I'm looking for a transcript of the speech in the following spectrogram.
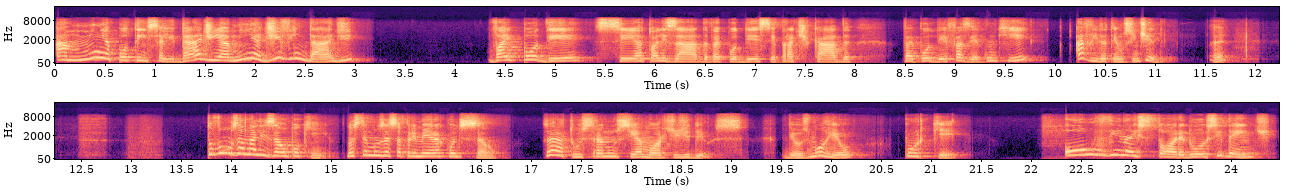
a minha potencialidade e a minha divindade vai poder ser atualizada, vai poder ser praticada, vai poder fazer com que a vida tenha um sentido. Né? Vamos analisar um pouquinho. Nós temos essa primeira condição. Zaratustra anuncia a morte de Deus. Deus morreu porque houve na história do Ocidente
